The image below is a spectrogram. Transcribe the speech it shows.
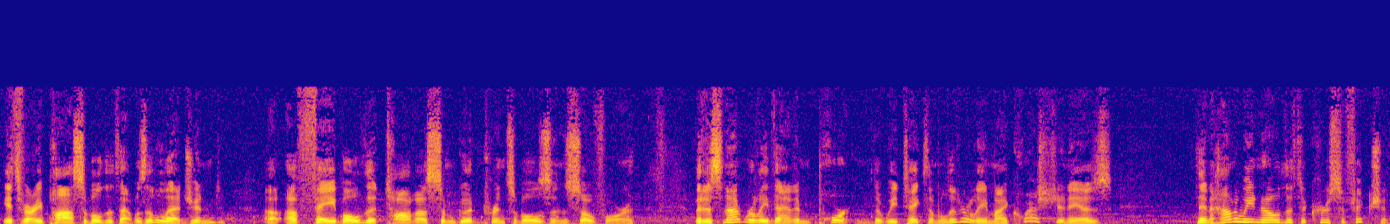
It's very possible that that was a legend, a, a fable that taught us some good principles and so forth." But it's not really that important that we take them literally. My question is then how do we know that the crucifixion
